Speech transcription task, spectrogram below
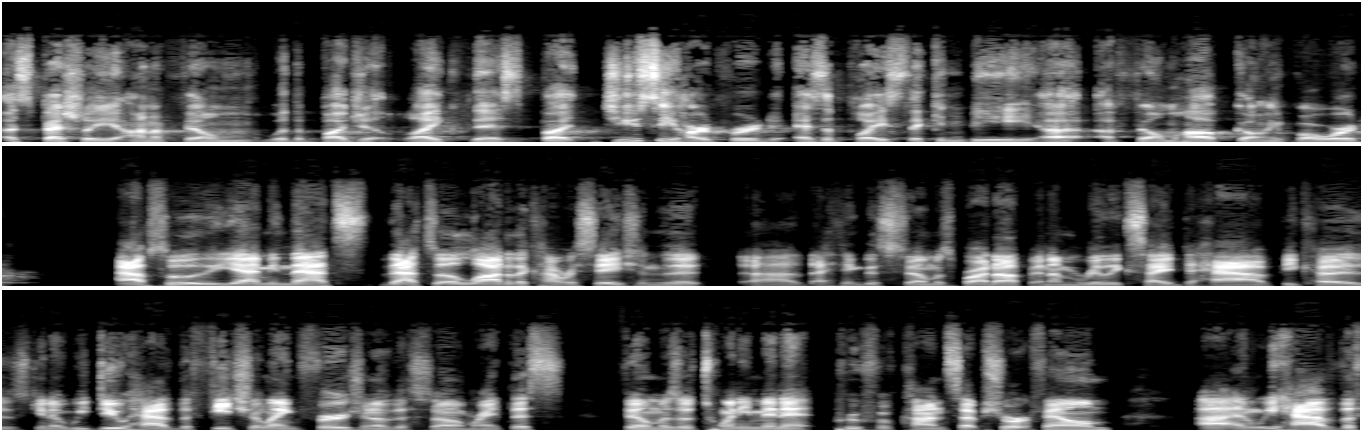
especially on a film with a budget like this. But do you see Hartford as a place that can be a, a film hub going forward? Absolutely, yeah. I mean, that's that's a lot of the conversation that uh, I think this film has brought up, and I'm really excited to have because you know we do have the feature length version of this film, right? This film is a 20 minute proof of concept short film, uh, and we have the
